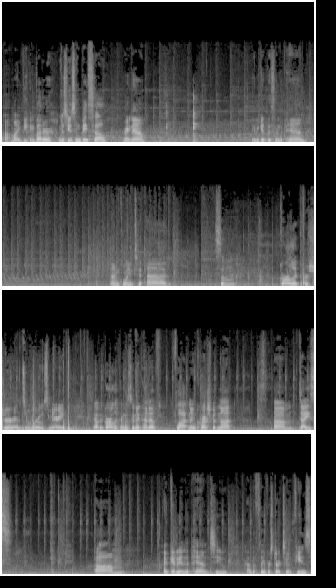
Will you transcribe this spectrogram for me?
uh, my vegan butter. I'm just using Becel right now. I'm gonna get this in the pan. I'm going to add some garlic for sure and some rosemary. Now the garlic I'm just gonna kind of flatten and crush but not um, dice. Um, and get it in the pan to have the flavor start to infuse.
